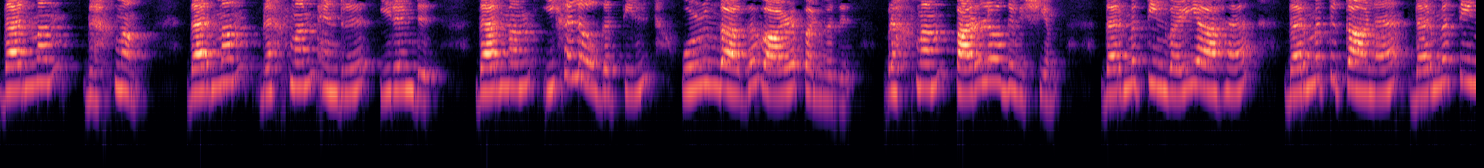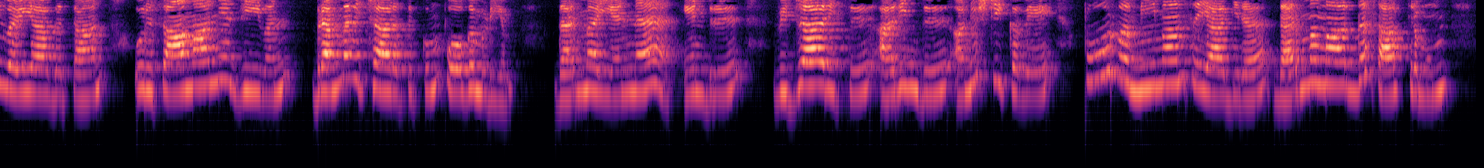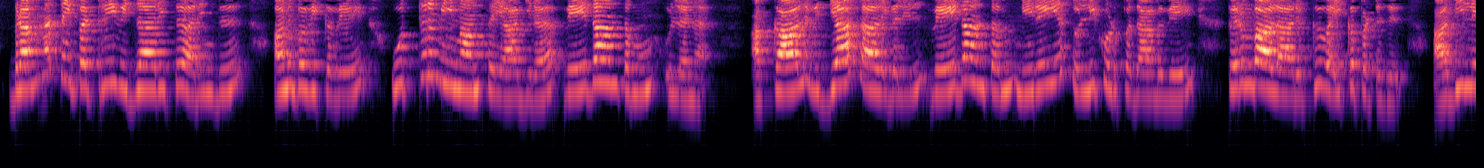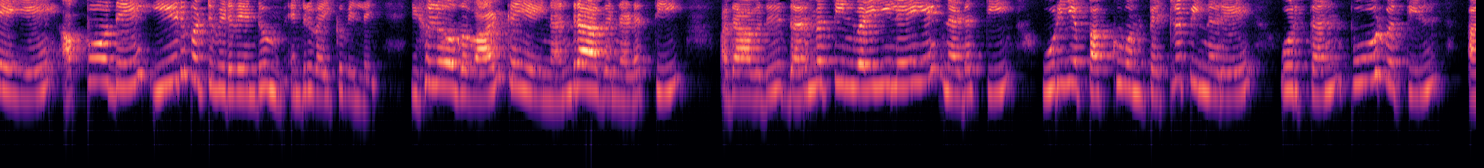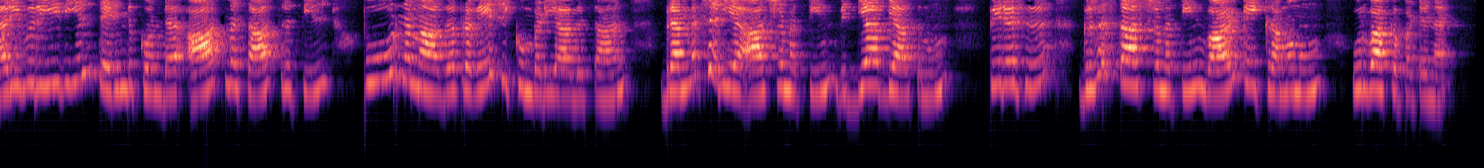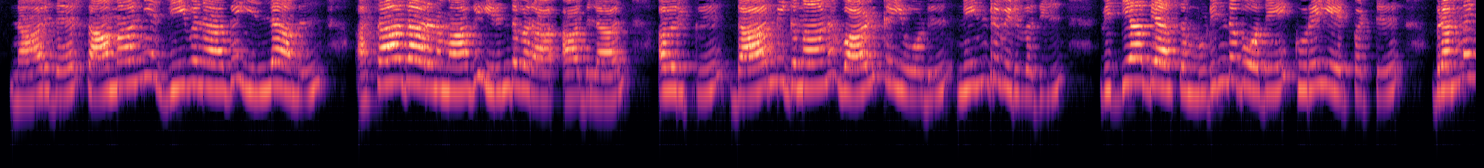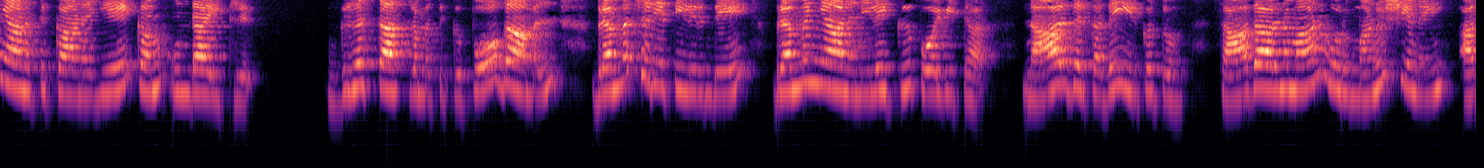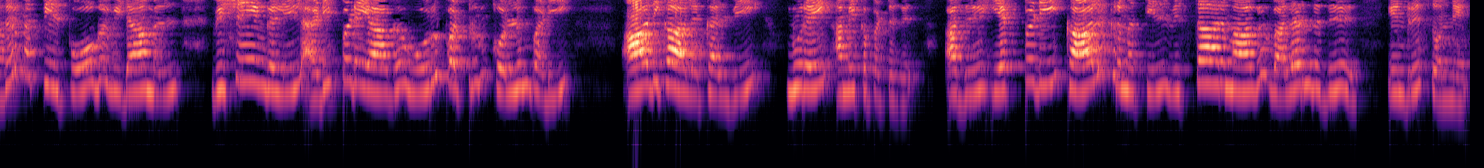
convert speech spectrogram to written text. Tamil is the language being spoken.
தர்மம் பிரஹ்மம். தர்மம் பிரஹ்மம் என்று இரண்டு. தர்மம் இகலோகத்தில் ஒழுங்காக வாழ பண்ணுவது பிரஹ்மம் பரலோக விஷயம். தர்மத்தின் வழியாக தர்மத்துக்கான தர்மத்தின் வழியாகத்தான் ஒரு சாமானிய ஜீவன் பிரம்ம விசாரத்துக்கும் போக முடியும். தர்ம என்ன என்று விசாரித்து அறிந்து அனுஷ்டிக்கவே பூர்வ மீமாம்சையாகிற தர்ம மார்க்க சாஸ்திரமும் பிரம்மத்தை பற்றி விசாரித்து அறிந்து அனுபவிக்கவே உத்தர மீமாம்சையாகிற வேதாந்தமும் உள்ளன. அக்கால வித்யாசாலைகளில் வேதாந்தம் நிறைய சொல்லிக் கொடுப்பதாகவே பெரும்பாலாருக்கு வைக்கப்பட்டது. அதிலேயே அப்போதே ஈடுபட்டு விட வேண்டும் என்று வைக்கவில்லை. இகலோக வாழ்க்கையை நன்றாக நடத்தி அதாவது தர்மத்தின் வழியிலேயே நடத்தி உரிய பக்குவம் பெற்ற பின்னரே ஒருத்தன் பூர்வத்தில் அறிவு ரீதியில் தெரிந்து கொண்ட ஆத்ம சாஸ்திரத்தில் பூர்ணமாக பிரவேசிக்கும்படியாகத்தான் பிரம்மச்சரிய ஆசிரமத்தின் வித்யாபியாசமும் பிறகு கிரகஸ்தாசிரமத்தின் வாழ்க்கை கிரமமும் உருவாக்கப்பட்டன. நாரதர் சாமானிய ஜீவனாக இல்லாமல் அசாதாரணமாக இருந்தவர் ஆதலால் அவருக்கு தார்மீகமான வாழ்க்கையோடு நின்று விடுவதில் வித்யாபியாசம் முடிந்தபோதே குறை ஏற்பட்டு பிரம்ம ஞானத்துக்கான ஏக்கம் உண்டாயிற்று. கிரகஸ்தாசிரமத்துக்கு போகாமல் பிரம்மச்சரியத்திலிருந்தே பிரம்மஞான நிலைக்கு போய்விட்டார். நாரதர் கதை இருக்கட்டும். சாதாரணமான ஒரு மனுஷனை அதர்மத்தில் போக விடாமல் விஷயங்களில் அடிப்படையாக ஒரு பற்றும் கொள்ளும்படி ஆதிகால கல்வி முறை அமைக்கப்பட்டது. அது எப்படி காலக்கிரமத்தில் விஸ்தாரமாக வளர்ந்தது என்று சொன்னேன்.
